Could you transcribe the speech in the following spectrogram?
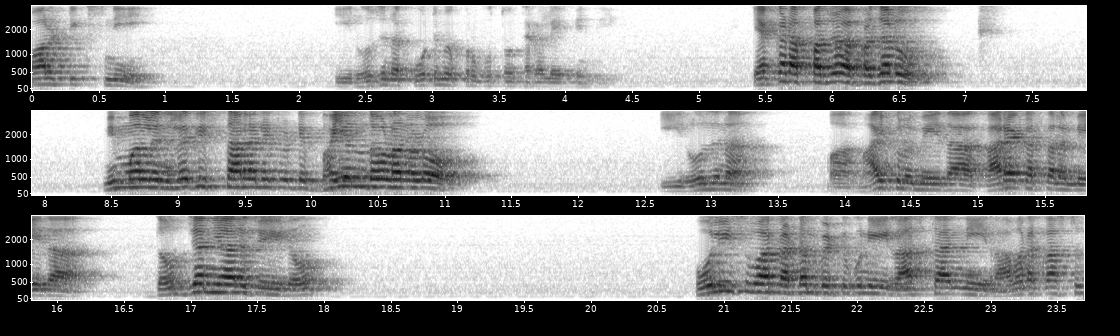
పాలిటిక్స్ని ఈ రోజున కూటమి ప్రభుత్వం తెరలేపింది. ఎక్కడ ప్రజ ప్రజలు మిమ్మల్ని నిలదీస్తారనేటువంటి భయాందోళనలో ఈ రోజున మా నాయకుల మీద కార్యకర్తల మీద దౌర్జన్యాలు చేయడం పోలీసు వారిని అడ్డం పెట్టుకుని రాష్ట్రాన్ని రావణ కాష్టం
